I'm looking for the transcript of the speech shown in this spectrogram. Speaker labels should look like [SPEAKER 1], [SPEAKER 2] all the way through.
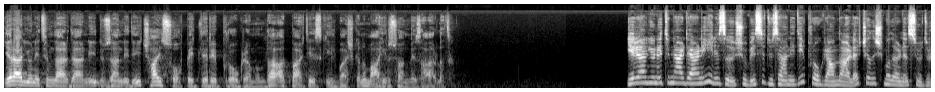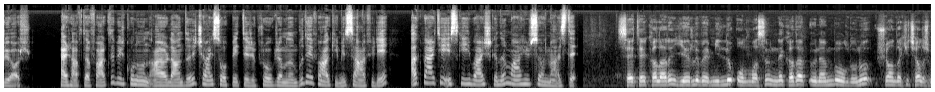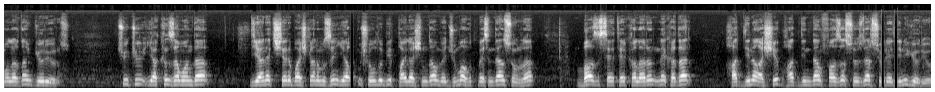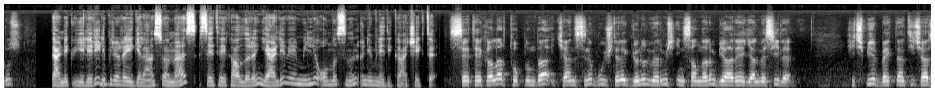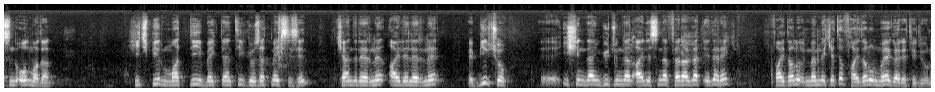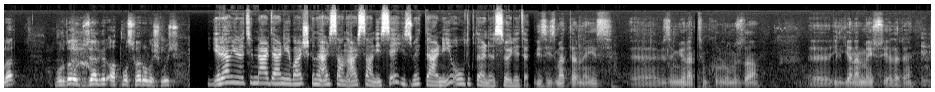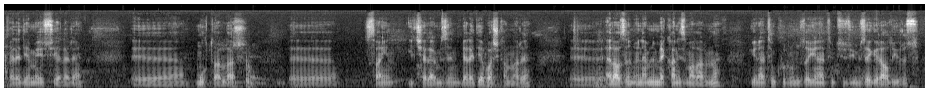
[SPEAKER 1] Yerel Yönetimler Derneği düzenlediği Çay Sohbetleri programında AK Parti eski il başkanı Mahir Sönmez ağırladı.
[SPEAKER 2] Yerel Yönetimler Derneği Elazığ Şubesi düzenlediği programlarla çalışmalarını sürdürüyor. Her hafta farklı bir konuğun ağırlandığı Çay Sohbetleri programının bu defaki misafiri AK Parti eski il başkanı Mahir Sönmez'di.
[SPEAKER 3] STK'ların yerli ve milli olmasının ne kadar önemli olduğunu şu andaki çalışmalardan görüyoruz. Çünkü yakın zamanda Diyanet İşleri Başkanımızın yapmış olduğu bir paylaşımdan ve Cuma hutbesinden sonra bazı STK'ların ne kadar haddini aşıp haddinden fazla sözler söylediğini görüyoruz.
[SPEAKER 2] Dernek üyeleriyle bir araya gelen Sönmez, STK'lıların yerli ve milli olmasının önemine dikkat çekti.
[SPEAKER 3] STK'lar toplumda kendisini bu işlere gönül vermiş insanların bir araya gelmesiyle hiçbir beklenti içerisinde olmadan, hiçbir maddi beklenti gözetmeksizin kendilerini, ailelerini ve birçok e, işinden, gücünden, ailesinden feragat ederek faydalı memlekete faydalı olmaya gayret ediyorlar. Burada da güzel bir atmosfer oluşmuş.
[SPEAKER 2] Yerel Yönetimler Derneği Başkanı Ersan Arsan ise Hizmet Derneği olduklarını söyledi.
[SPEAKER 4] Biz hizmet derneğiyiz. Ee, bizim yönetim kurulumuzda e, il genel meclis üyeleri, belediye meclis üyeleri, e, muhtarlar, e, sayın ilçelerimizin belediye başkanları e, Elazığ'ın önemli mekanizmalarını yönetim kurulumuza, yönetim tüzüğümüze göre alıyoruz.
